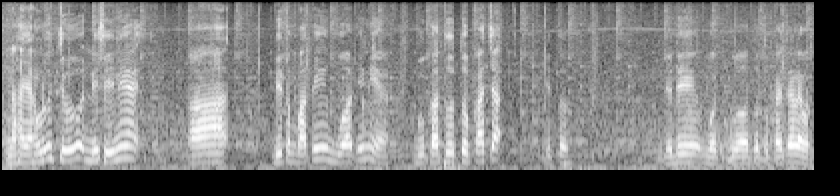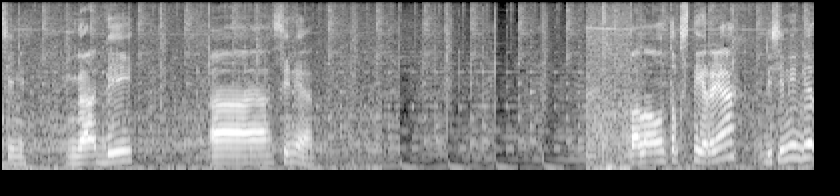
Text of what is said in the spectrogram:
nah yang lucu di sini uh, ditempati buat ini ya buka tutup kaca gitu. Jadi buat gua tutup kaca lewat sini. Nggak di uh, sini ya kalau untuk setirnya di sini dia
